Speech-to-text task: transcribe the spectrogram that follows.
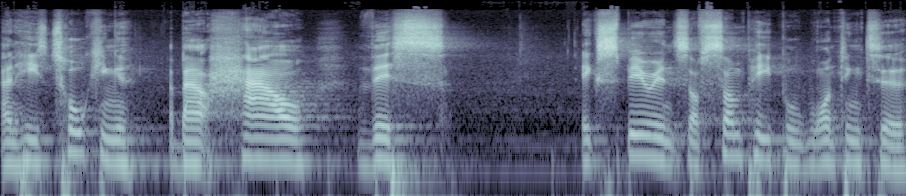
and he's talking about how this experience of some people wanting to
